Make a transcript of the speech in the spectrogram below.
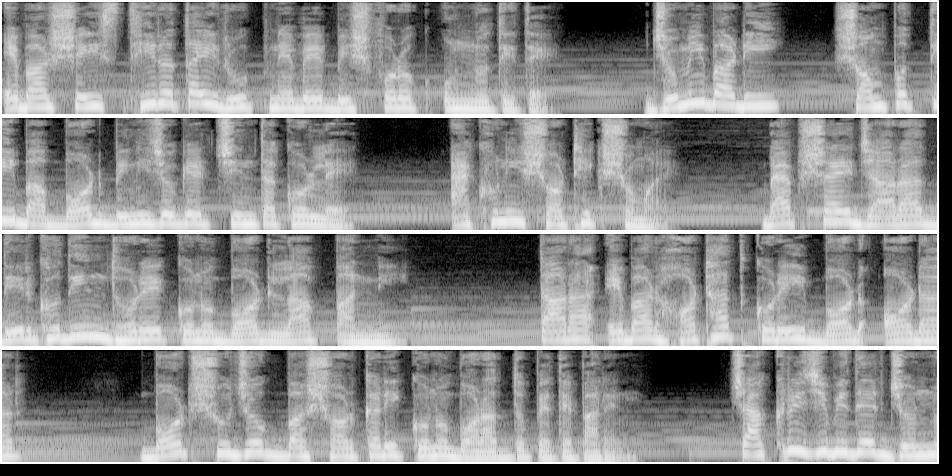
এবার সেই স্থিরতাই রূপ নেবে বিস্ফোরক উন্নতিতে। জমি বাড়ি, সম্পত্তি বা বড় বিনিয়োগের চিন্তা করলে এখনই সঠিক সময়। ব্যবসায় যারা দীর্ঘদিন ধরে কোনো বড় লাভ পাননি, তারা এবার হঠাৎ করেই বড় অর্ডার বড় সুযোগ বা সরকারি কোনো বরাদ্দ পেতে পারেন। চাকরিজীবীদের জন্য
